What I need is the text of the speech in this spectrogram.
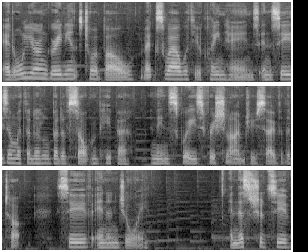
Add all your ingredients to a bowl, mix well with your clean hands, and season with a little bit of salt and pepper, and then squeeze fresh lime juice over the top. Serve and enjoy. And this should serve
